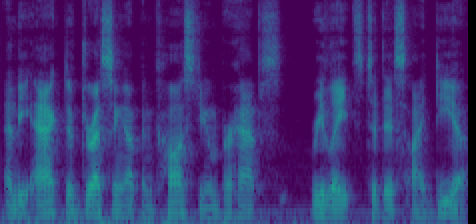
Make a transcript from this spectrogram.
and the act of dressing up in costume perhaps relates to this idea.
